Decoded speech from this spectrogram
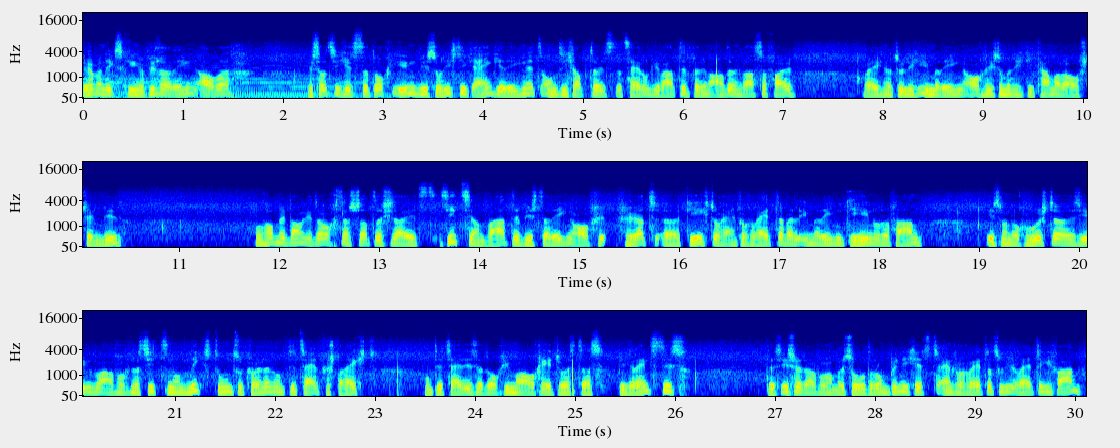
Haben ja nichts gegen ein bisschen Regen, aber es hat sich jetzt da doch irgendwie so richtig eingeregnet und ich habe da jetzt eine Zeit gewartet bei dem anderen Wasserfall, weil ich natürlich im Regen auch nicht unbedingt die Kamera aufstellen will. Und habe mir dann gedacht, anstatt dass ich da jetzt sitze und warte, bis der Regen aufhört, äh, gehe ich doch einfach weiter, weil im Regen gehen oder fahren ist mir noch wurscht, als irgendwo einfach nur sitzen und nichts tun zu können und die Zeit verstreicht. Und die Zeit ist ja doch immer auch etwas, das begrenzt ist. Das ist halt einfach einmal so. Darum bin ich jetzt einfach weiter zu, weitergefahren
